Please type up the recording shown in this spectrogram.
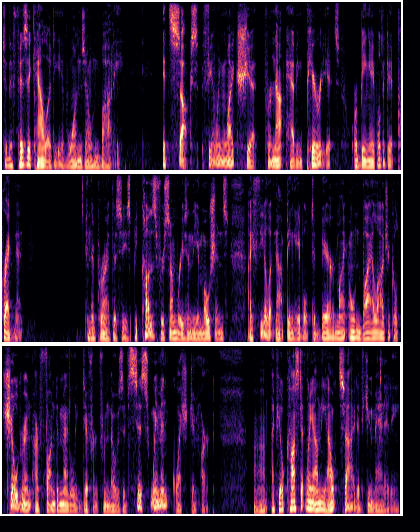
to the physicality of one's own body. It sucks feeling like shit for not having periods or being able to get pregnant. In the parentheses, because for some reason the emotions I feel at not being able to bear my own biological children are fundamentally different from those of cis women? Question mark. Um, I feel constantly on the outside of humanity.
